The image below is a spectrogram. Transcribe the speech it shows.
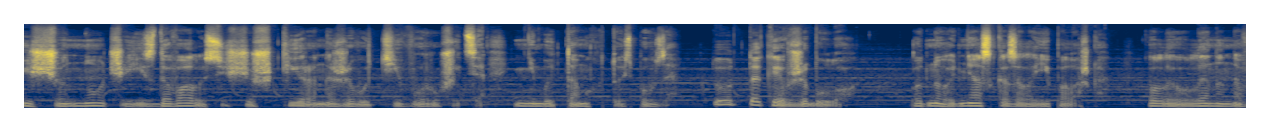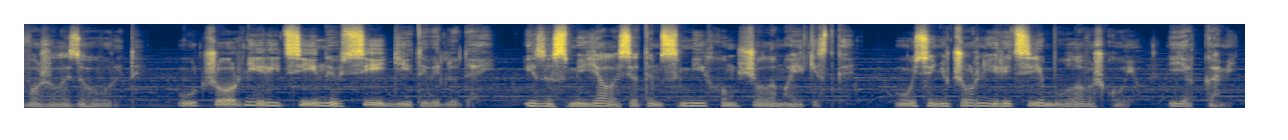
і щоночі їй здавалося, що шкіра на животі ворушиться, ніби там хтось повзе. Тут таке вже було. Одного дня сказала їй Палашка, коли Олена наважилась заговорити. У чорній ріці не всі діти від людей, і засміялася тим сміхом, що ламає кістки. Осінь у чорній ріці була важкою, як камінь.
